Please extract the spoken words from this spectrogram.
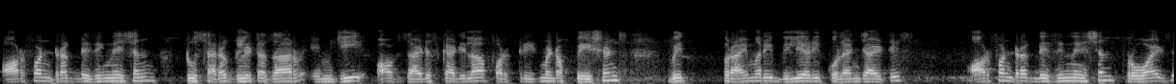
orphan drug designation to saroglitazar MG of Zydus Cadila for treatment of patients with primary biliary cholangitis. Orphan drug designation provides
